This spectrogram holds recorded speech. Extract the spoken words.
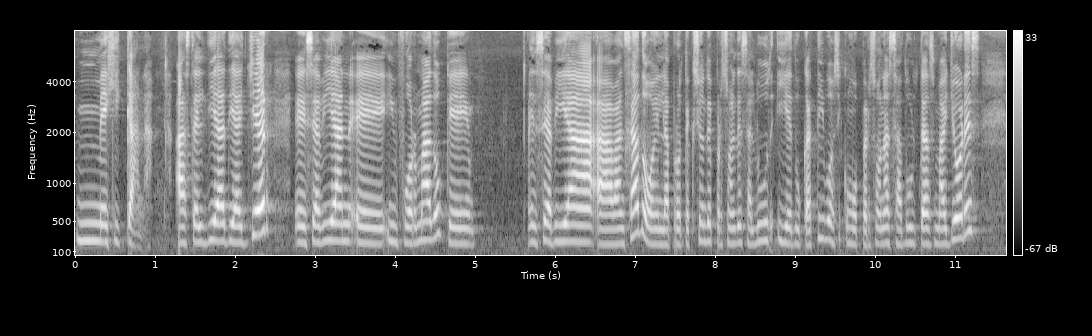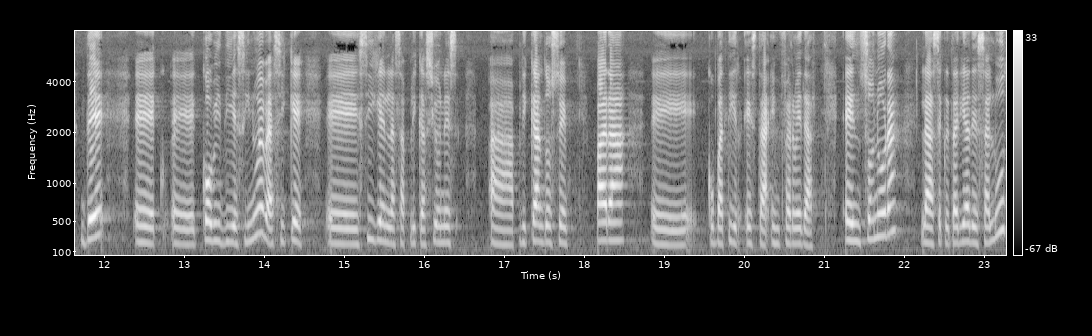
Mexicana. Hasta el día de ayer eh, se habían eh, informado que eh, se había avanzado en la protección de personal de salud y educativo, así como personas adultas mayores de eh, eh, COVID-19. Así que siguen las aplicaciones aplicándose para combatir esta enfermedad. En Sonora, la Secretaría de Salud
